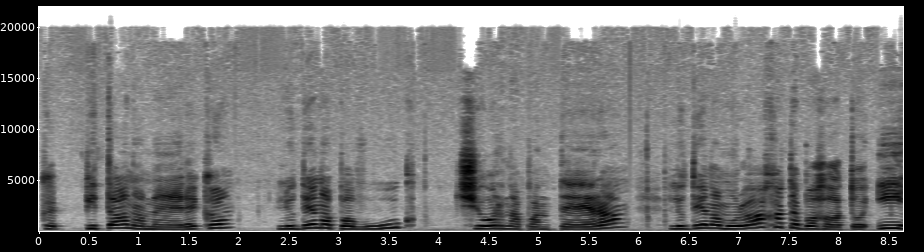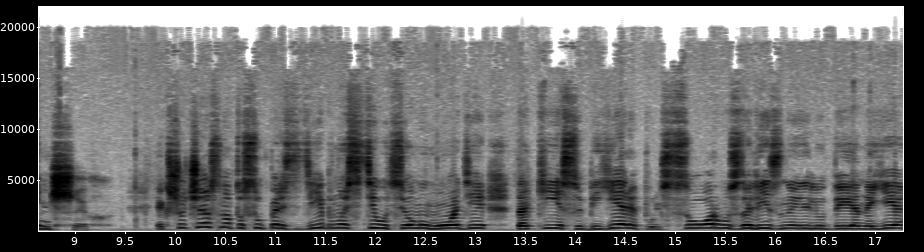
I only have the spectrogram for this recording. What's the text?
Капітан Америка, Людина Павук, Чорна Пантера, Людина Мураха та багато інших. Якщо чесно, то суперздібності у цьому моді такі собі. Є репульсор у залізної людини, є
